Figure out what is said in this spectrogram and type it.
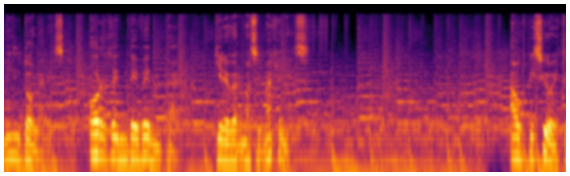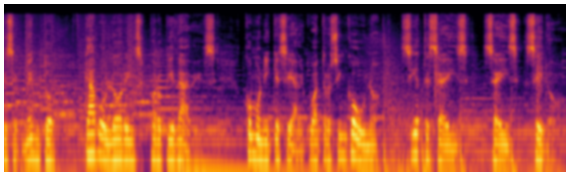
mil dólares. Orden de venta. ¿Quiere ver más imágenes? Auspició este segmento Cabo Lorenz Propiedades. Comuníquese al 451 7660.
